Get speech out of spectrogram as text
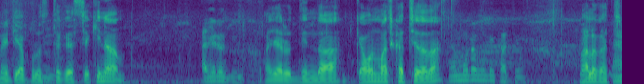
মেটিয়াপুরুষ থেকে। এসছে। কি নাম? আজেরও দিন আজারউদ্দিন দা কেমন মাছ খাচ্ছে দাদা? হ্যাঁ মোটামুটি খাচ্ছে। ভালো খাচ্ছে?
